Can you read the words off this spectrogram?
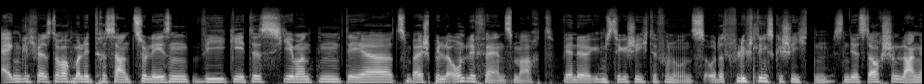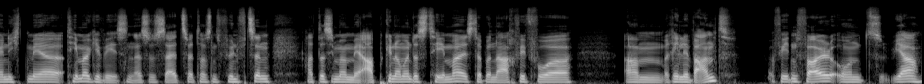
eigentlich wäre es doch auch mal interessant zu lesen, wie geht es jemandem, der zum Beispiel OnlyFans macht, wäre eine jüngste Geschichte von uns. Oder Flüchtlingsgeschichten sind jetzt auch schon lange nicht mehr Thema gewesen. Also seit 2015 hat das immer mehr abgenommen, das Thema, ist aber nach wie vor ähm, relevant auf jeden Fall. Und ja,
